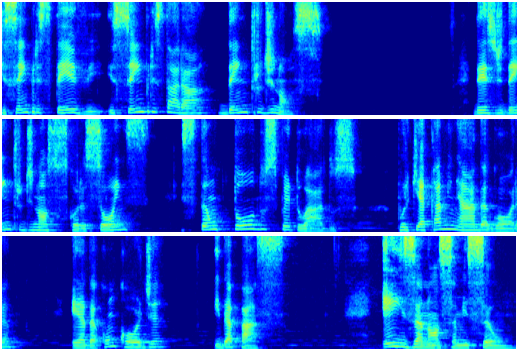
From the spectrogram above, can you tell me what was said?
que sempre esteve e sempre estará dentro de nós. Desde dentro de nossos corações estão todos perdoados porque a caminhada agora é a da concórdia e da paz. Eis a nossa missão.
